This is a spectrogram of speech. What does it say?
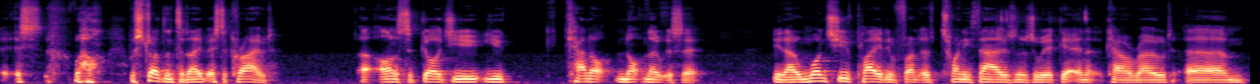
It's, well, we're struggling today, but it's the crowd. Uh, honest to God, you, you cannot not notice it you know, once you've played in front of 20,000 as we're getting at Carrow Road, um,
